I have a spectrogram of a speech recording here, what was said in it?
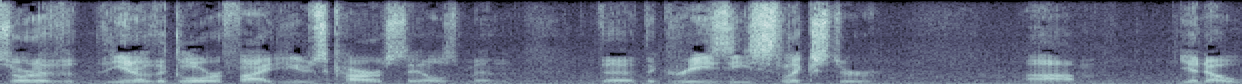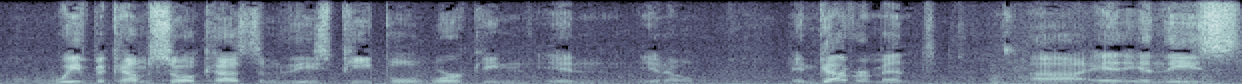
sort of you know the glorified used car salesman, the the greasy slickster. Um, you know, we've become so accustomed to these people working in you know in government, uh, in, in, these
